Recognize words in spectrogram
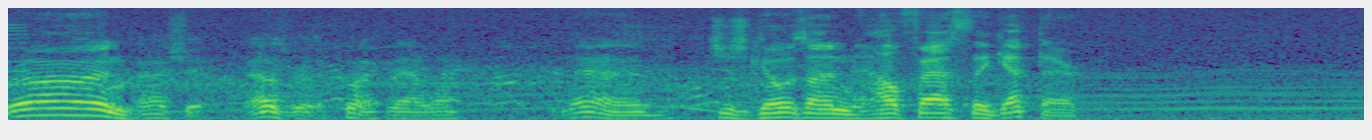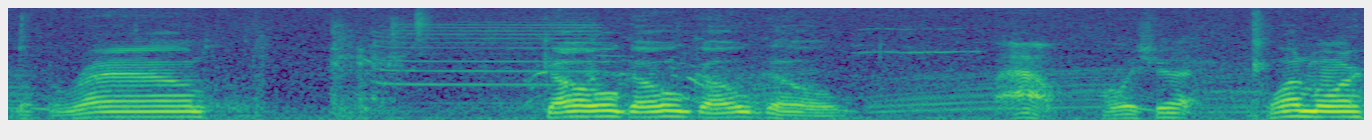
Run! Oh shit, that was really quick. That one. Yeah, it just goes on how fast they get there. Look around. Go, go, go, go. Wow. Holy shit. One more.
